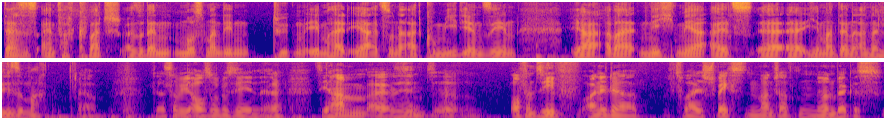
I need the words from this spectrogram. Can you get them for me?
das ist einfach Quatsch. Also dann muss man den Typen eben halt eher als so eine Art Comedian sehen, ja, aber nicht mehr als äh, äh, jemand, der eine Analyse macht. Ja, das habe ich auch so gesehen. Äh, sie haben, äh, sie sind äh, offensiv eine der zwei schwächsten Mannschaften. Nürnberg ist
